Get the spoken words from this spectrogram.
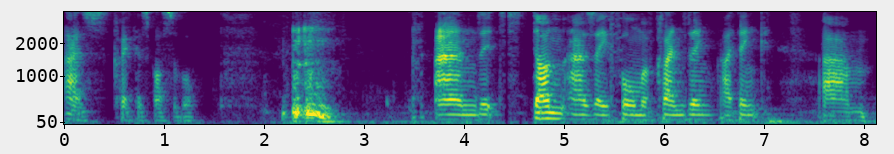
as quick as possible. and it's done as a form of cleansing. I think um,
